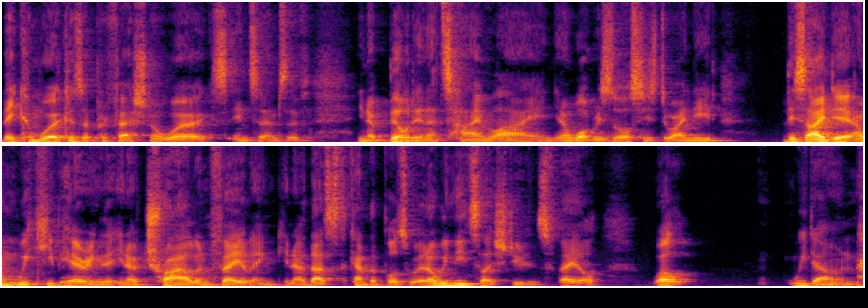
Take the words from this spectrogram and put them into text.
they can work as a professional works in terms of, you know, building a timeline, you know, what resources do I need? This idea, and we keep hearing that, you know, trial and failing, you know, that's the kind of the buzzword. Oh, we need to let students fail. Well, we don't.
